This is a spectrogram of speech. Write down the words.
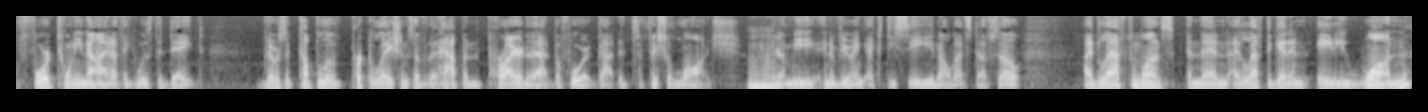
429, I think it was the date. There was a couple of percolations of that happened prior to that before it got its official launch. Mm-hmm. You know, me interviewing XTC and all that stuff. So I'd left once and then I left again in 81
